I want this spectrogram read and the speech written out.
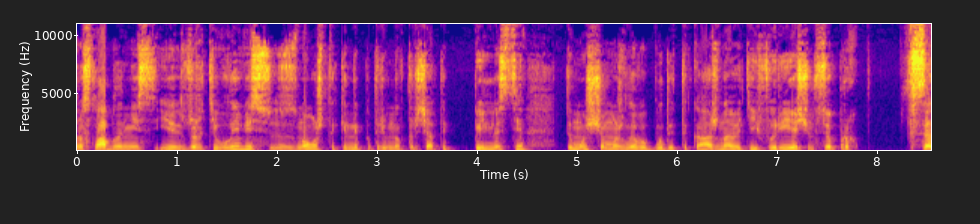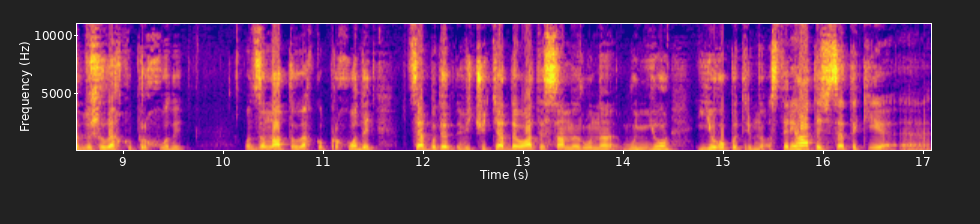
розслабленість і жартівливість знову ж таки не потрібно втрачати пильності, тому що, можливо, буде така аж навіть ейфорія, що все, все дуже легко проходить. От занадто легко проходить. Це буде відчуття давати саме руна Вуньо, і його потрібно остерігатись, все-таки е,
